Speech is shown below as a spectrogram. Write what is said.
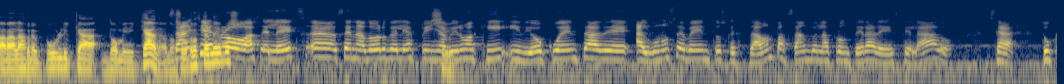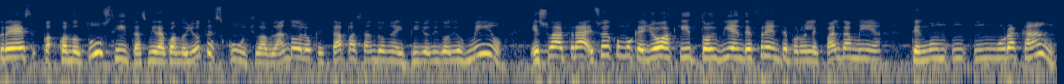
para la República Dominicana. Nosotros Sánchez Roas, el ex eh, senador de Elias Piña, vino aquí y dio cuenta de algunos eventos que estaban pasando en la frontera de este lado. O sea, tú crees, cuando tú citas, mira, cuando yo te escucho hablando de lo que está pasando en Haití, yo digo, Dios mío, eso atrás, eso es como que yo aquí estoy bien de frente, pero en la espalda mía tengo un, huracán.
